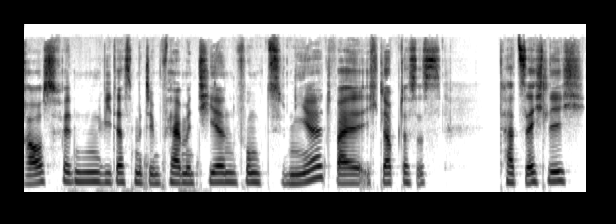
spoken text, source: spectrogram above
rausfinden, wie das mit dem Fermentieren funktioniert, weil ich glaube, das ist tatsächlich,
